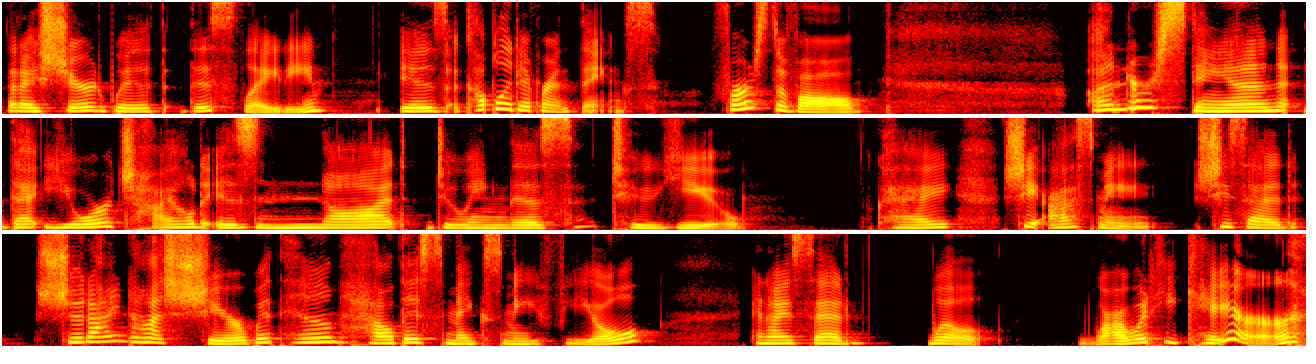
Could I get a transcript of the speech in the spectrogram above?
that I shared with this lady is a couple of different things. First of all, Understand that your child is not doing this to you. Okay. She asked me, she said, Should I not share with him how this makes me feel? And I said, Well, why would he care?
